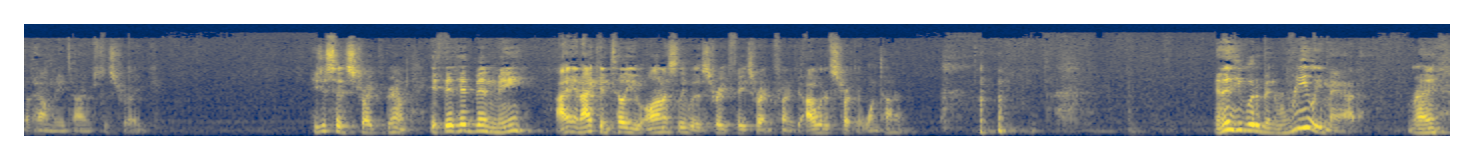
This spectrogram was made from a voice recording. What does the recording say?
of how many times to strike. He just said, strike the ground. If it had been me, I, and I can tell you honestly with a straight face right in front of you, I would have struck it one time. and then he would have been really mad, right?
